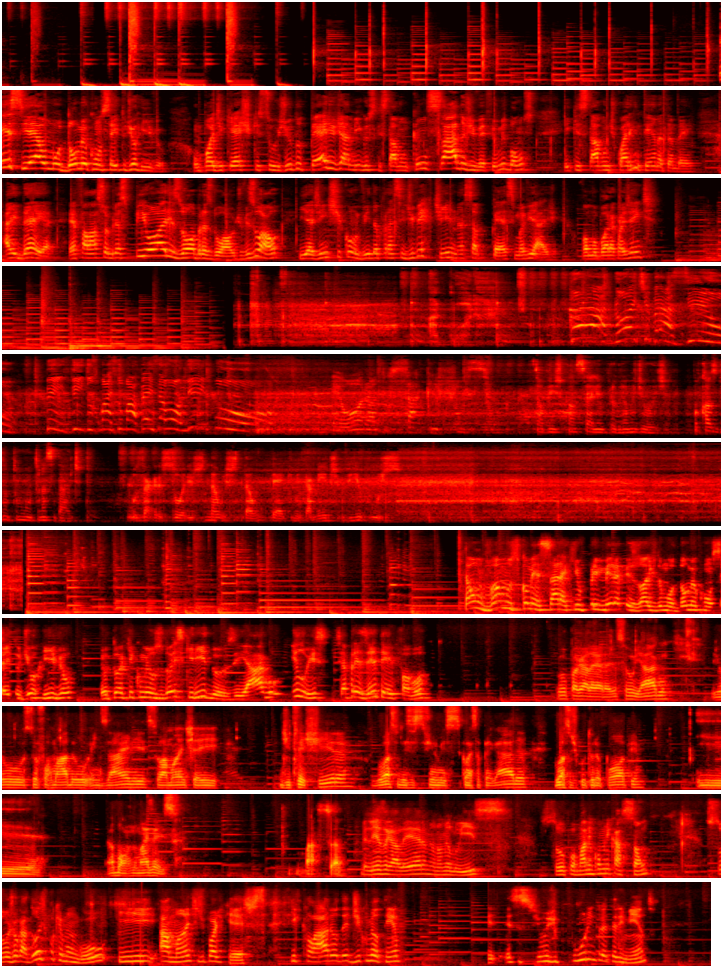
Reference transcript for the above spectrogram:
Esse é o Mudou Meu Conceito de Horrível, um podcast que surgiu do tédio de amigos que estavam cansados de ver filmes bons e que estavam de quarentena também. A ideia é falar sobre as piores obras do audiovisual e a gente te convida para se divertir nessa péssima viagem. Vamos embora com a gente? Agora. Boa noite, Brasil! Bem-vindos mais uma vez ao Olimpo! Sacrifício. Talvez cancelem o programa de hoje, por causa do tumulto na cidade. Os agressores não estão tecnicamente vivos. Então vamos começar aqui o primeiro episódio do Mudou Meu Conceito de Horrível. Eu tô aqui com meus dois queridos, Iago e Luiz. Se apresentem aí, por favor. Opa, galera, eu sou o Iago, eu sou formado em design, sou amante aí de trecheira, gosto desses filmes com essa pegada, gosto de cultura pop e... Tá bom, no mais é isso. Massa. Beleza, galera? Meu nome é Luiz, sou formado em comunicação, sou jogador de Pokémon GO e amante de podcasts. E claro, eu dedico meu tempo esses filmes de puro entretenimento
